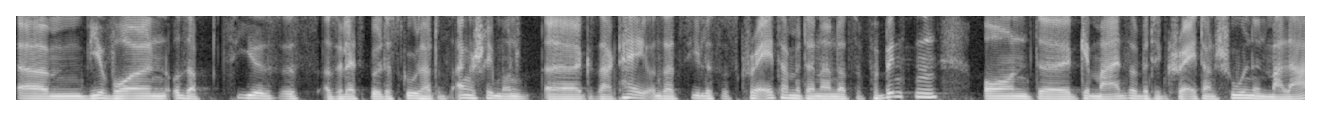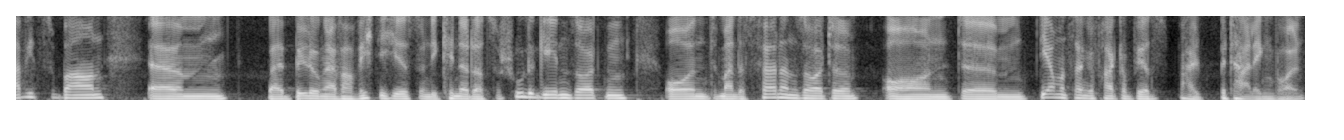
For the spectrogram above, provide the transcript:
ähm, wir wollen, unser Ziel ist es, also Let's Build a School hat uns angeschrieben und äh, gesagt, hey, unser Ziel ist es, Creator miteinander zu verbinden und äh, gemeinsam mit den Creatoren Schulen in Malawi zu bauen. Ähm, weil Bildung einfach wichtig ist und die Kinder dort zur Schule gehen sollten und man das fördern sollte. Und ähm, die haben uns dann gefragt, ob wir uns halt beteiligen wollen.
